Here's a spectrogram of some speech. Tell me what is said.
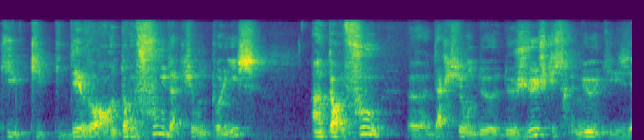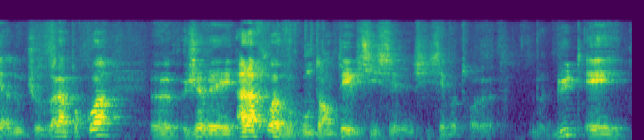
qui, qui, qui dévore un temps fou d'action de police, un temps fou euh, d'action de, de, juge qui serait mieux utilisé à d'autres choses. Voilà pourquoi euh, je vais à la fois vous contenter, si c'est votre, but et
